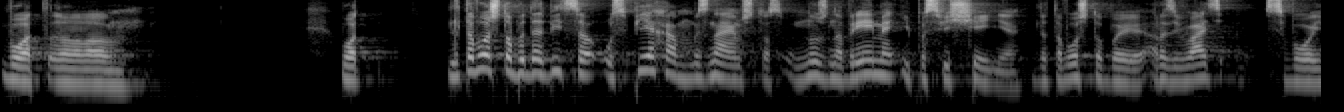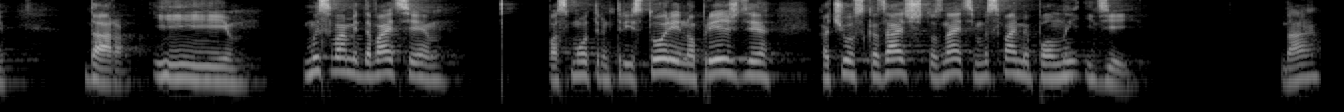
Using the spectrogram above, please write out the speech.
Вот. Э. Для того, чтобы добиться успеха, мы знаем, что нужно время и посвящение для того, чтобы развивать свой дар. И мы с вами давайте посмотрим три истории, но прежде хочу сказать, что, знаете, мы с вами полны идей. Да?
